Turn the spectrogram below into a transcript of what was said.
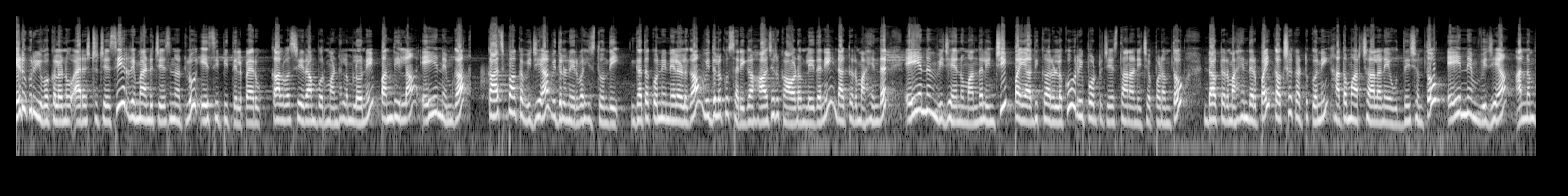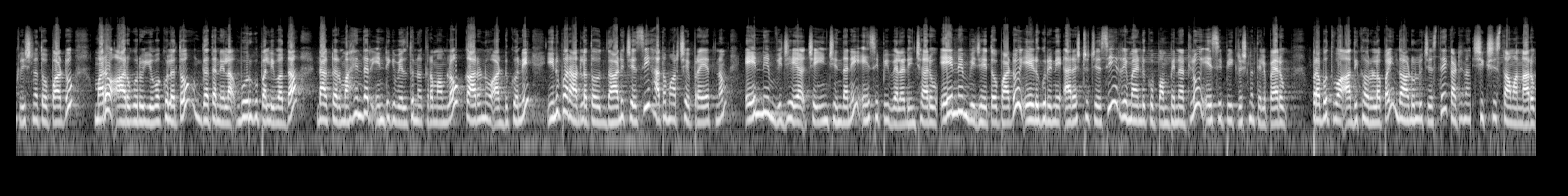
ఏడుగురు యువకులను అరెస్టు చేసి రిమాండ్ చేసినట్లు ఏసీపీ తెలిపారు. కాల్వ శ్రీరాంపూర్ మండలంలోని పందిల్లా ఏఎన్ఎంగా కాచిపాక విజయ విధులు నిర్వహిస్తుంది. గత కొన్ని నెలలుగా విధులకు సరిగా హాజరు కావడం లేదని డాక్టర్ మహేందర్ ఏఎన్ఎం విజయను మందలించి పై అధికారులకు రిపోర్టు చేస్తానని చెప్పడంతో డాక్టర్ మహేందర్పై కక్ష కట్టుకొని హతమార్చాలనే ఉద్దేశంతో ఏఎన్ఎం విజయ అన్నం కృష్ణతో పాటు మరో ఆరుగురు యువకులతో గత నెల బూరుగుపల్లి వద్ద డాక్టర్ మహేందర్ ఇంటికి వెళ్తున్న క్రమంలో కారును అడ్డుకొని ఇనుప రాడ్లతో దాడి చేసి హతమార్చే ప్రయత్నం ఏఎన్ఎం విజయ చేయించిందని ఏసీపీ వెల్లడించారు. ఏఎన్ఎం విజయ్తో పాటు ఏడుగురిని అరెస్టు చేసి రిమాండ్కు పంపినట్లు ఏసీపీ కృష్ణ తెలిపారు. ప్రభుత్వ అధికారులపై దాడులు చేస్తే కఠిన శిక్షిస్తామన్నారు.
